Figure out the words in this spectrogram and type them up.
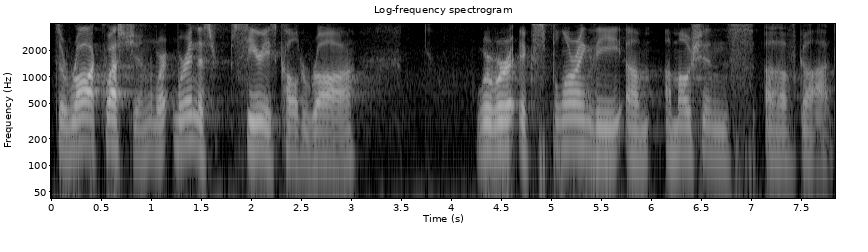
It's a raw question. We're, we're in this series called Raw, where we're exploring the um, emotions of God.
